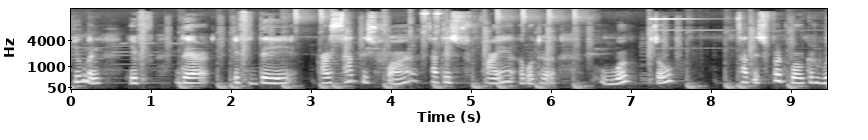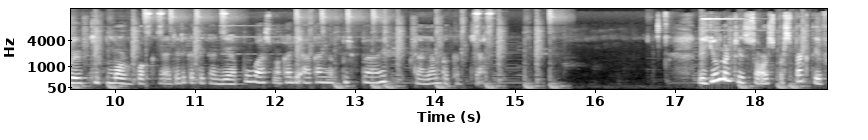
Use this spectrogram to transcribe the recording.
Human if they if they are satisfied satisfied about the work so satisfied worker will give more work ya. Jadi ketika dia puas maka dia akan lebih baik dalam bekerja The human resource perspective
